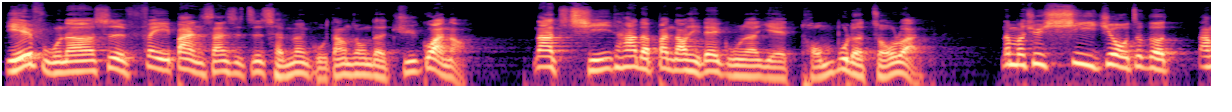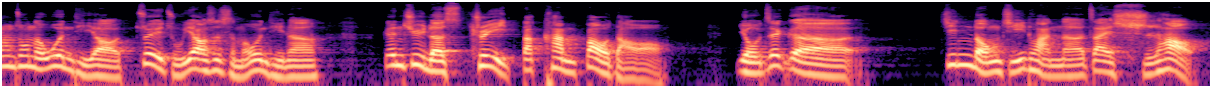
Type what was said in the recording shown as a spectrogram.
跌幅呢是费半三十只成分股当中的居冠哦，那其他的半导体类股呢也同步的走软。那么去细究这个当中的问题哦，最主要是什么问题呢？根据 The Street.com 报道哦，有这个金融集团呢在十号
